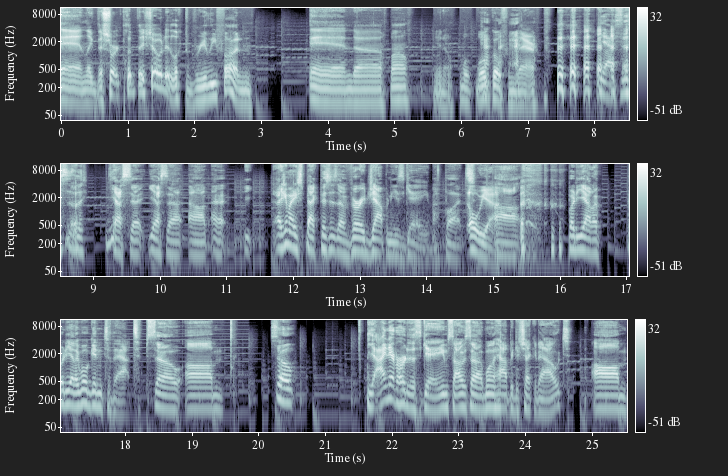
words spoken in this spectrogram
And like the short clip they showed, it looked really fun. And uh, well, you know, we'll we'll go from there. yes, this is a yes, uh, yes. Uh, uh, uh, as you might expect, this is a very Japanese game, but Oh, yeah. uh, but yeah, like, but yeah, like, we'll get into that. So, um, so yeah, I never heard of this game, so I was uh, more than happy to check it out. Um,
